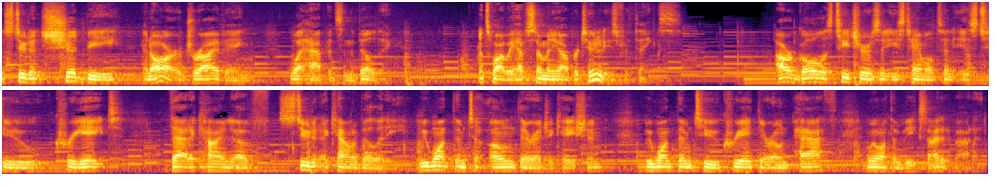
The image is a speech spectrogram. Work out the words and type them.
the students should be and are driving what happens in the building. That's why we have so many opportunities for things. Our goal as teachers at East Hamilton is to create that a kind of student accountability. We want them to own their education. We want them to create their own path. And we want them to be excited about it.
